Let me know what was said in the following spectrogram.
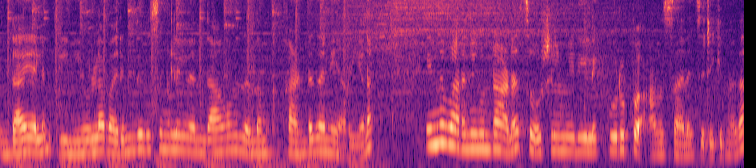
എന്തായാലും ഇനിയുള്ള വരും ദിവസങ്ങളിൽ എന്താകുമെന്ന് നമുക്ക് കണ്ടു തന്നെ അറിയണം. എന്ന് പറഞ്ഞുകൊണ്ടാണ് സോഷ്യൽ മീഡിയയിലെ കുറിപ്പ് അവസാനിച്ചിരിക്കുന്നത്.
